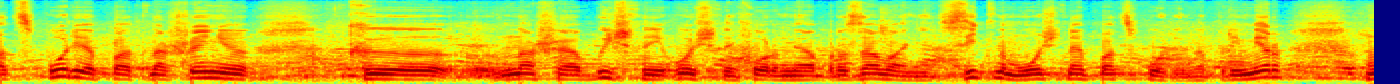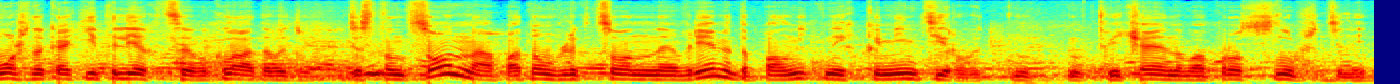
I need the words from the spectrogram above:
подспорье по отношению к нашей обычной очной форме образования. Действительно мощное подспорье. Например, можно какие-то лекции выкладывать дистанционно, а потом в лекционное время дополнительно их комментировать, отвечая на вопросы слушателей.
